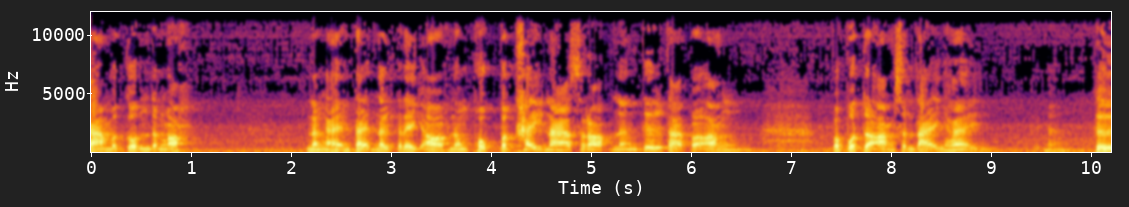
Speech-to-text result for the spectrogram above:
កាមគុណទាំងអស់នឹងឯងតែនៅត្រេកអរក្នុងភពបខៃណាស្របនឹងគឺថាព្រះអង្គព្រះពុទ្ធអង្គសំដែងហើយណាគឺ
